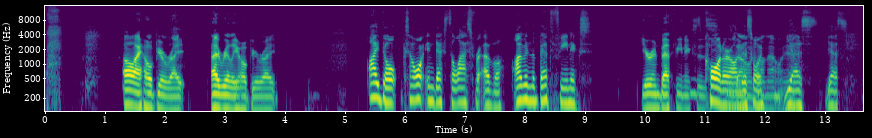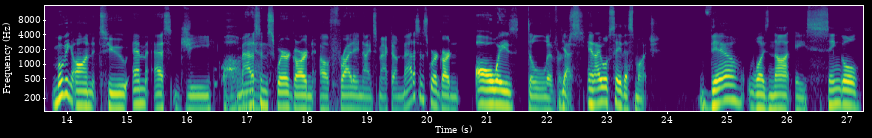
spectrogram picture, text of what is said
oh, I hope you're right. I really hope you're right. I don't, because I want Index to last forever. I'm in the Beth Phoenix You're in Beth Phoenix's corner on this zone one. On that one yeah. Yes, yes. Moving on to MSG, Oh, Madison. Square Garden of Friday Night SmackDown. Madison Square Garden always delivers. Yes, and I will say this much: there was not a single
